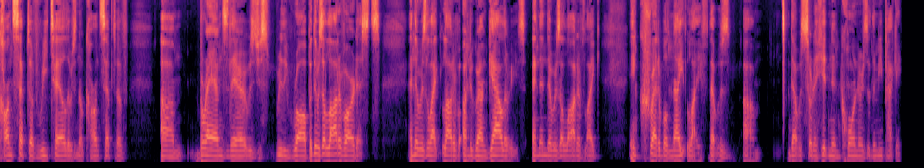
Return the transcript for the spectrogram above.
concept of retail. There was no concept of um, brands there. It was just really raw, but there was a lot of artists and there was like a lot of underground galleries. And then there was a lot of like incredible nightlife that was, um, that was sort of hidden in corners of the meatpacking.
